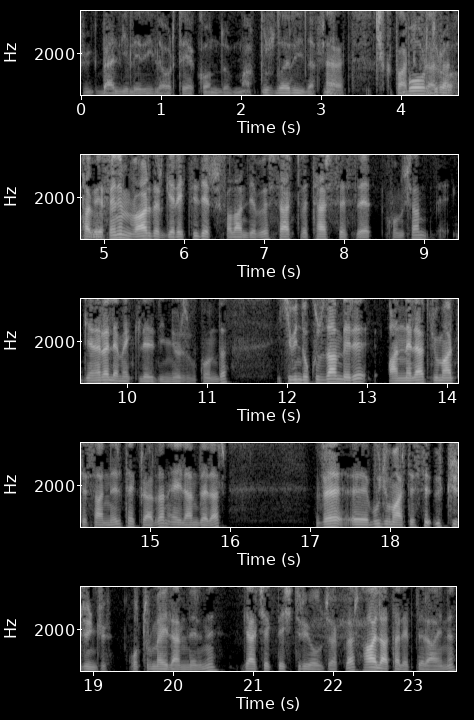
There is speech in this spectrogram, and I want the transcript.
Çünkü belgeleriyle ortaya kondu. Makbuzlarıyla falan. Evet. Çıkıp artık Bordro. zaten. Tabii efendim vardır, gereklidir falan diye böyle sert ve ters sesle konuşan general emeklileri dinliyoruz bu konuda. 2009'dan beri anneler cumartesi anneleri tekrardan eylemdeler. Ve e, bu cumartesi de 300. oturma eylemlerini gerçekleştiriyor olacaklar. Hala talepleri aynı.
